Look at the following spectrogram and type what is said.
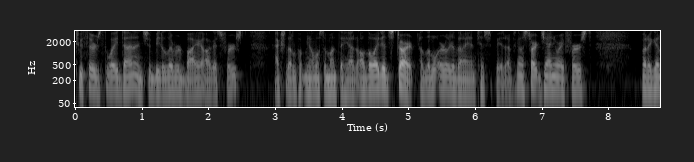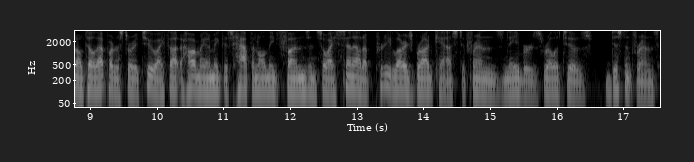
two thirds of the way done and should be delivered by August 1st. Actually, that'll put me almost a month ahead, although I did start a little earlier than I anticipated. I was going to start January 1st, but again, I'll tell that part of the story too. I thought, how am I going to make this happen? I'll need funds. And so I sent out a pretty large broadcast to friends, neighbors, relatives, distant friends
